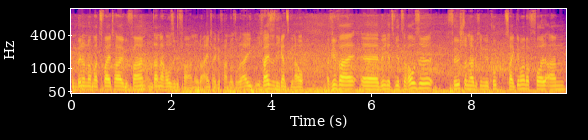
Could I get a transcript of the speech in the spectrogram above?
Und bin dann nochmal zwei Tage gefahren und dann nach Hause gefahren oder einen Tag gefahren oder so. Ich weiß es nicht ganz genau. Auf jeden Fall äh, bin ich jetzt wieder zu Hause. Füllstand habe ich ihn geguckt, zeigt immer noch voll an.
